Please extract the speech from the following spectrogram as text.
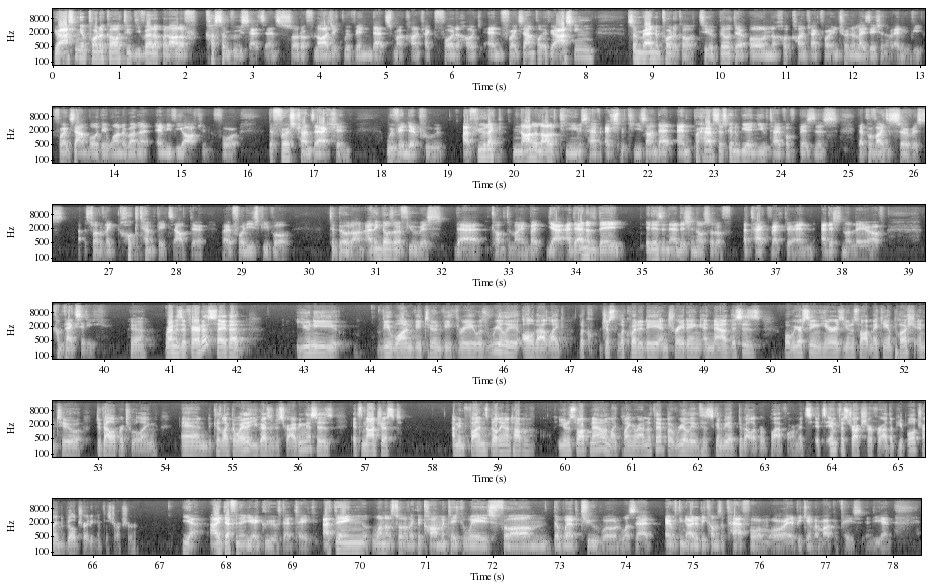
you're asking a protocol to develop a lot of custom root sets and sort of logic within that smart contract for the hook. And for example, if you're asking some random protocol to build their own hook contract for internalization of MEV, for example, they want to run an MEV auction for the first transaction within their pool. I feel like not a lot of teams have expertise on that, and perhaps there's going to be a new type of business that provides a service, sort of like hook templates out there, right, for these people to build on. I think those are a few risks that come to mind. But yeah, at the end of the day, it is an additional sort of attack vector and additional layer of complexity. Yeah. Ren, is it fair to say that Uni V1, V2, and V3 was really all about like just liquidity and trading. And now this is what we are seeing here is Uniswap making a push into developer tooling. And because like the way that you guys are describing this is it's not just, I mean, funds building on top of Uniswap now and like playing around with it, but really this is going to be a developer platform. It's it's infrastructure for other people trying to build trading infrastructure. Yeah, I definitely agree with that take. I think one of sort of like the common takeaways from the Web 2 world was that everything either becomes a platform or it became a marketplace in the end.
